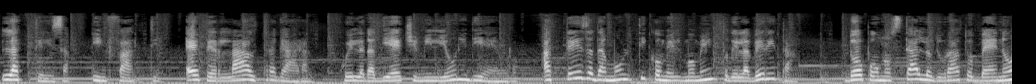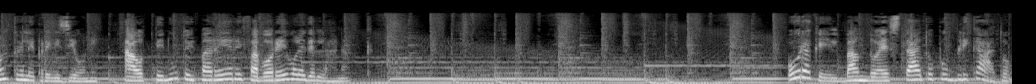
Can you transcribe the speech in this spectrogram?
L'attesa, infatti, è per l'altra gara, quella da 10 milioni di euro, attesa da molti come il momento della verità dopo uno stallo durato ben oltre le previsioni, ha ottenuto il parere favorevole dell'ANAC. Ora che il bando è stato pubblicato,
